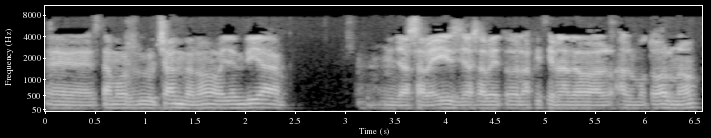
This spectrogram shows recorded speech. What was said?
eh, estamos luchando, ¿no? Hoy en día, ya sabéis, ya sabe todo el aficionado al, al motor, ¿no?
